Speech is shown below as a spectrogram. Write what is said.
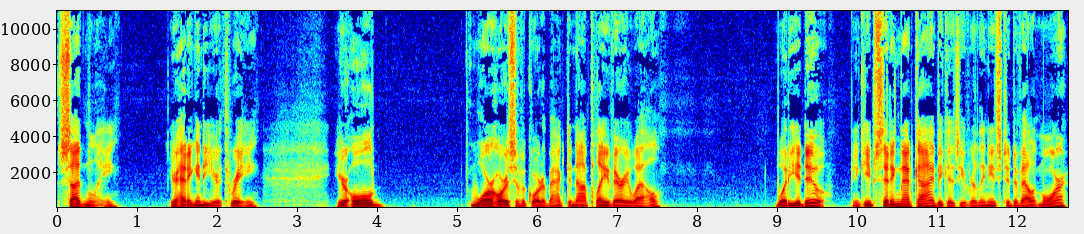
Suddenly, you're heading into year three. Your old warhorse of a quarterback did not play very well. What do you do? You keep sitting that guy because he really needs to develop more?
